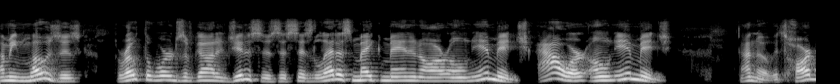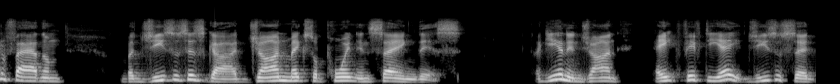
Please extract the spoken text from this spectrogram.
I mean Moses, wrote the words of God in Genesis that says, Let us make man in our own image, our own image. I know it's hard to fathom, but Jesus is God. John makes a point in saying this. Again, in John 8:58, Jesus said,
